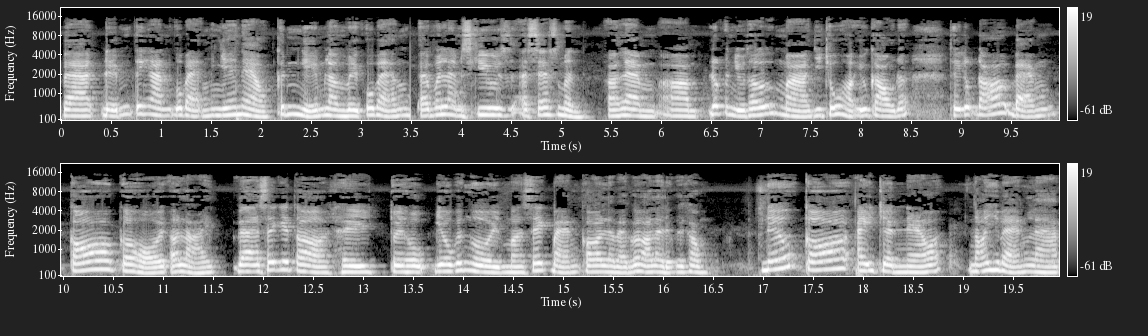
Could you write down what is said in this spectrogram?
Và điểm tiếng Anh của bạn như thế nào? Kinh nghiệm làm việc của bạn bạn phải làm skills assessment phải làm uh, rất là nhiều thứ mà di chú họ yêu cầu đó. Thì lúc đó bạn có cơ hội ở lại. Và xét cái tờ thì tùy thuộc vô cái người mà xét bạn coi là bạn có ở lại được hay không. Nếu có agent nào nói với bạn là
